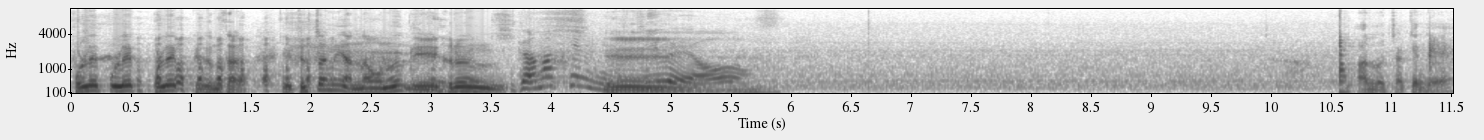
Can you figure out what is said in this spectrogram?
볼넷 볼넷 볼넷 병살. 예, 득점이 안 나오는 예, 그런 기가 막힌 예. 기회예요. 안으로 짧게인데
